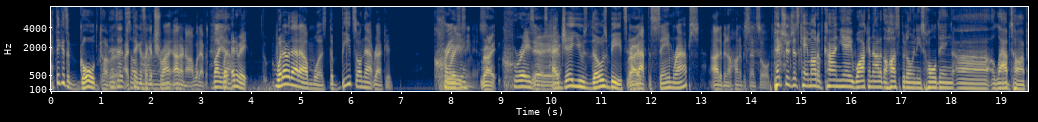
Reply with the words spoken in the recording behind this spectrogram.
I think it's a gold cover. Is it? I So, think it's no, like a I don't tri. know. I don't know, whatever. But yeah. anyway, whatever that album was, the beats on that record, Crazy. craziness, Right. Craziness. Yeah, yeah, Had. Jay used those beats and Right. rapped the same raps, I'd have been hundred percent sold. Picture just came out of Kanye walking out of the hospital and he's holding uh, a laptop.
